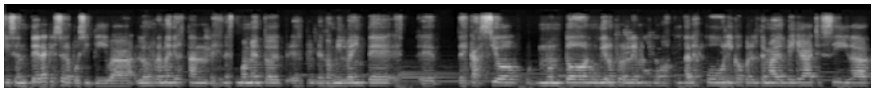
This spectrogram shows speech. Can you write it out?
que se entera que es seropositiva, los remedios están, en este momento, el, 2020, escaseó un montón, hubieron problemas en los hospitales públicos por el tema del VIH, SIDA,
